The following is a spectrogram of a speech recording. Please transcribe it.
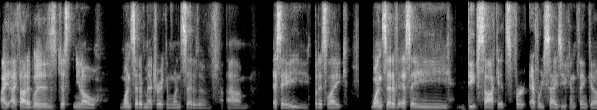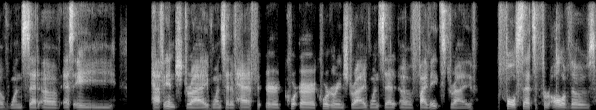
I, I thought it was just you know one set of metric and one set of um, SAE, but it's like one set of SAE deep sockets for every size you can think of, one set of SAE half inch drive, one set of half or, quar- or quarter inch drive, one set of five eighths drive, full sets for all of those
